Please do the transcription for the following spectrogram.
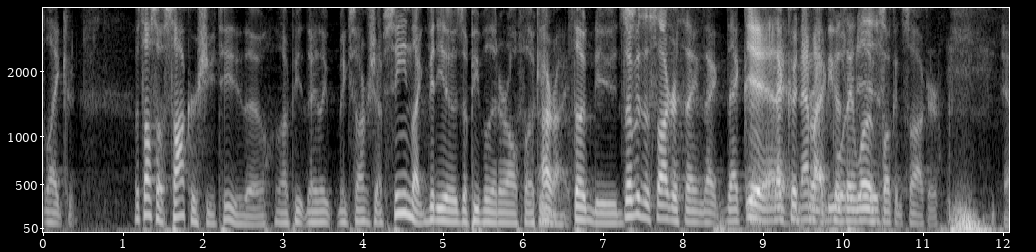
like It's also a soccer shoe too, though. A lot of people they like make soccer shoes. I've seen like videos of people that are all fucking All right. thug dudes. so if it's a soccer thing, that that could, Yeah, that could that track be because they love is. fucking soccer. yeah,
